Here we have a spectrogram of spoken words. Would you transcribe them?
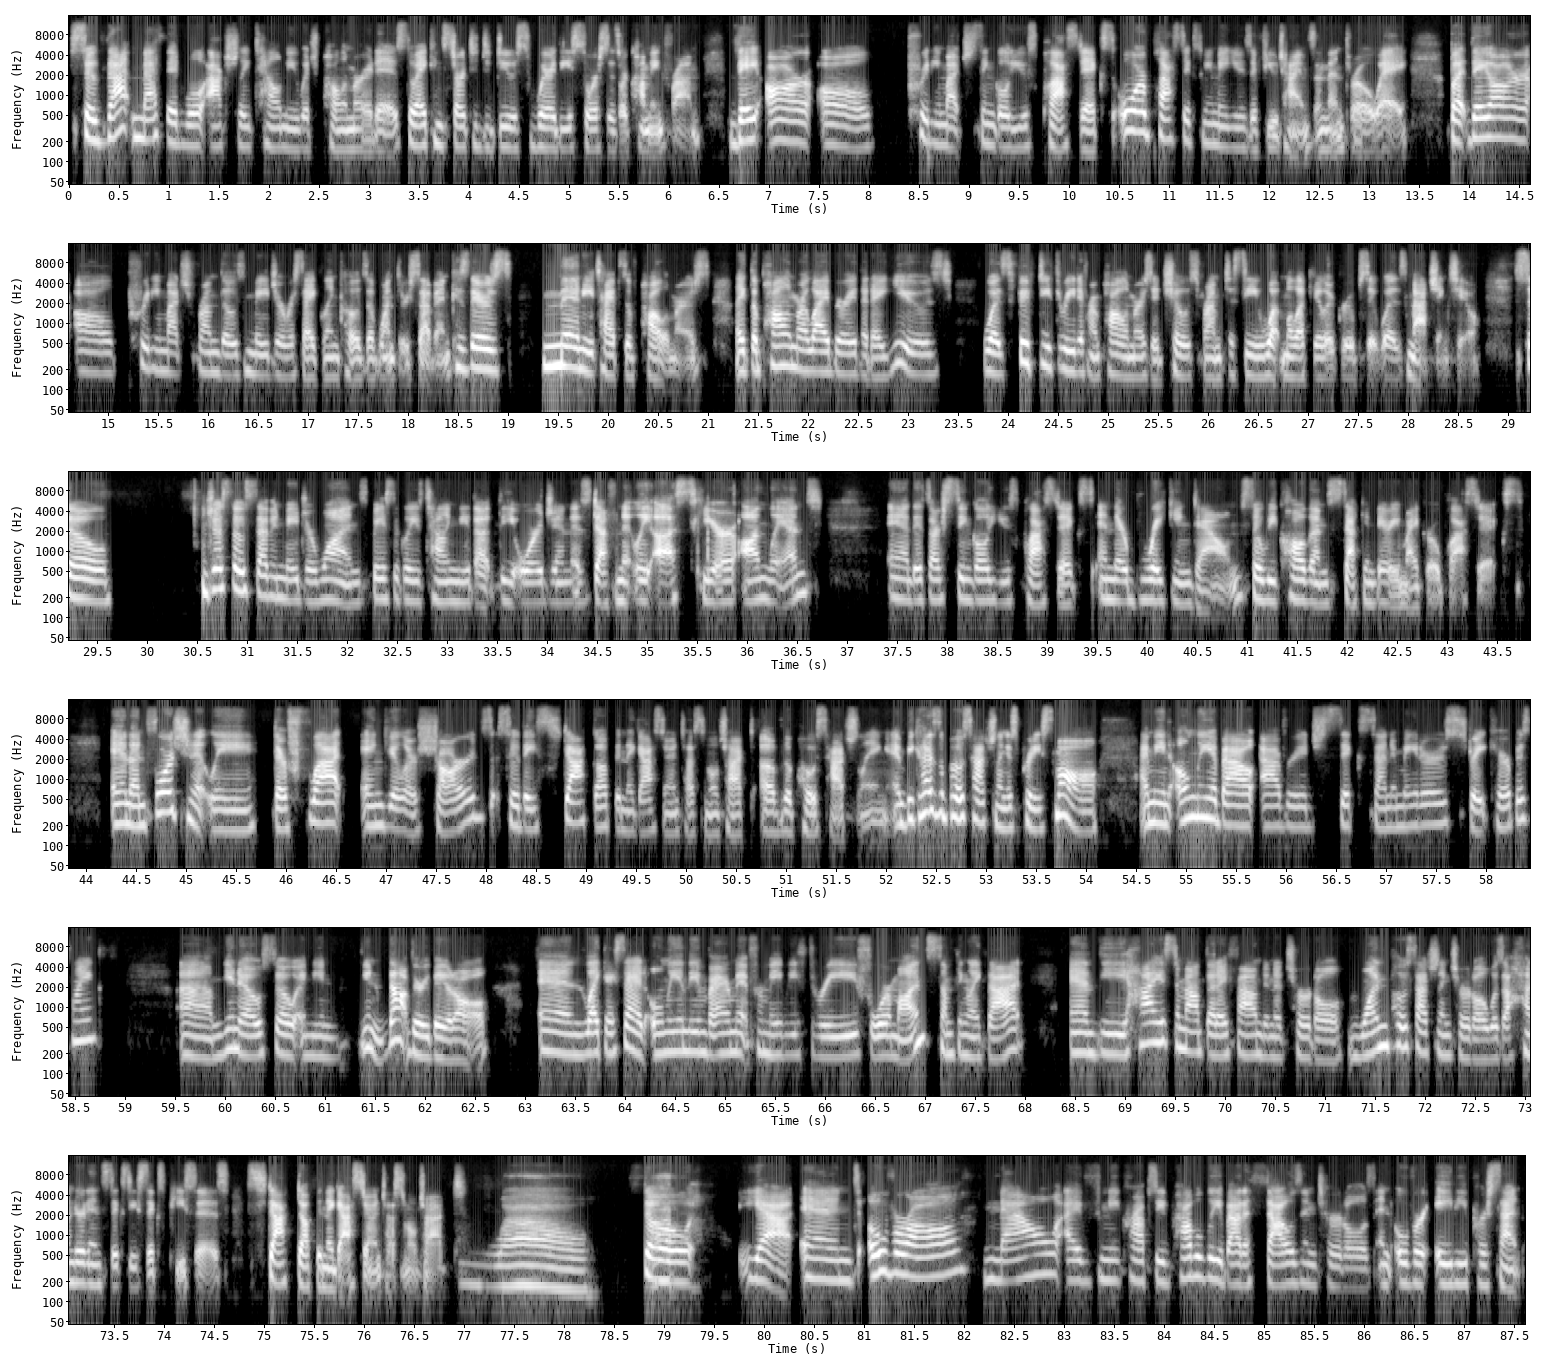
So that method will actually tell me which polymer it is. So I can start to deduce where these sources are coming from. They are all pretty much single use plastics or plastics we may use a few times and then throw away. But they are all pretty much from those major recycling codes of one through seven because there's many types of polymers. Like the polymer library that I used was 53 different polymers it chose from to see what molecular groups it was matching to. So just those seven major ones basically is telling me that the origin is definitely us here on land and it's our single use plastics and they're breaking down so we call them secondary microplastics and unfortunately, they're flat angular shards. So they stack up in the gastrointestinal tract of the post hatchling. And because the post hatchling is pretty small, I mean, only about average six centimeters straight carapace length. Um, you know, so I mean, you know, not very big at all. And like I said, only in the environment for maybe three, four months, something like that. And the highest amount that I found in a turtle, one post hatchling turtle, was 166 pieces stacked up in the gastrointestinal tract. Wow. So, wow. yeah. And overall, now I've necropsied probably about a thousand turtles and over 80%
